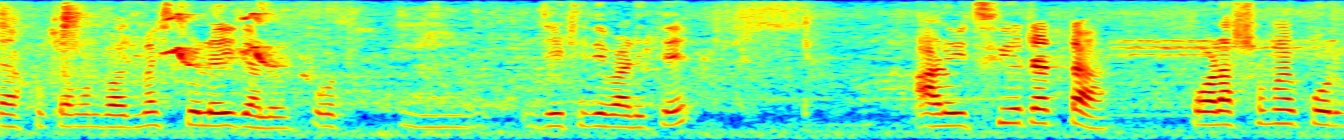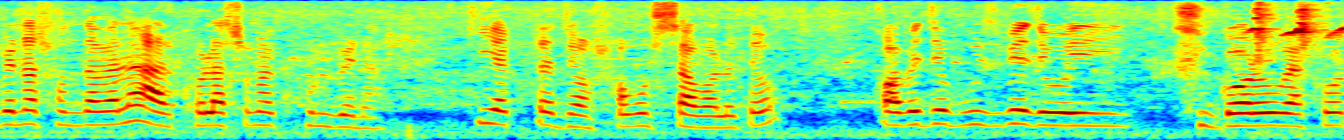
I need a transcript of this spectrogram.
দেখো কেমন বদমাস চলেই গেল ওর জেঠিদের বাড়িতে। আর ওই সোয়েটারটা পড়ার সময় পরবে না সন্ধ্যাবেলা আর খোলার সময় খুলবে না। কি একটা সমস্যা বলো তো? কবে যে বুঝবে যে ওই গরম এখন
